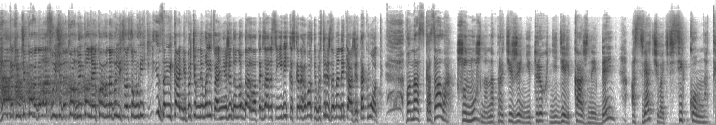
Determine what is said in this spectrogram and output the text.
Галка Хімчакова дала свою чудотворну ікону, якою вона вилізла в своєму віці заїканні. Причому не молитва, а неожиданно вдарила. Так зараз її Вітька скороговорки бистріш за мене каже. Так от, Вона сказала, що нужно на протяжении трех недель каждый день освячивать всі комнати.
